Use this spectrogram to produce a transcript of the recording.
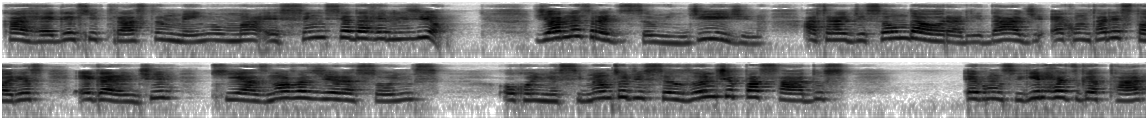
carrega que traz também uma essência da religião. Já na tradição indígena, a tradição da oralidade é contar histórias e garantir que as novas gerações o conhecimento de seus antepassados e conseguir resgatar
